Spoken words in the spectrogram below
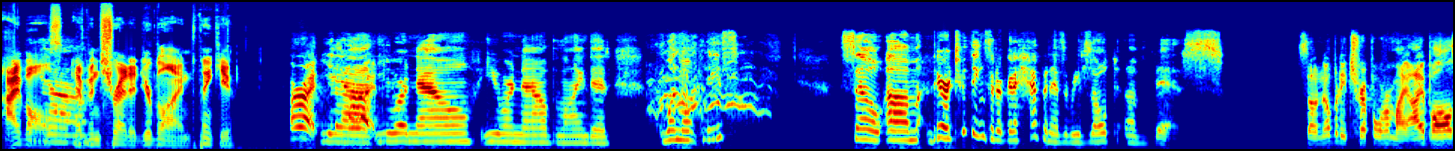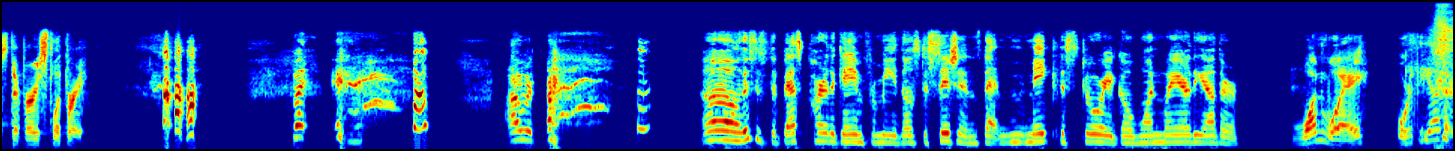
Eyeballs Yeah. have been shredded. You're blind. Thank you. All right. Yeah, all right. you are now you are now blinded. One moment, please. So, um, there are two things that are going to happen as a result of this. So nobody trip over my eyeballs. They're very slippery. But I would. oh, this is the best part of the game for me. Those decisions that make the story go one way or the other. One way or the other.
